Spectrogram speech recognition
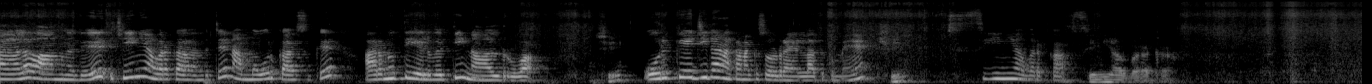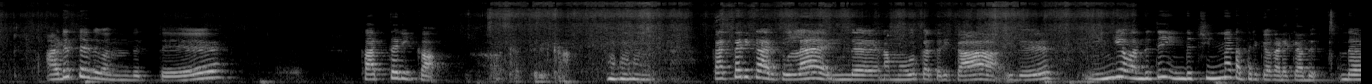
அதனால் வாங்கினது. சீனி அவரைக்காய் வந்துட்டு நம்ம ஊர் காசுக்கு அறநூற்றி எழுபத்தி நாலு ரூபா. ஒரு கேஜி தான் நான் கணக்கு சொல்கிறேன் எல்லாத்துக்குமே. சீனி அவரைக்காய் Sini Avaraka. அடுத்தது வந்துட்டு கத்தரிக்காய் Katrika. கத்தரிக்காய் இருக்குல்ல இந்த நம்ம ஊர் கத்தரிக்காய் இது இங்க வந்துட்டு இந்த சின்ன கத்தரிக்காய் கிடைக்காது இந்த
